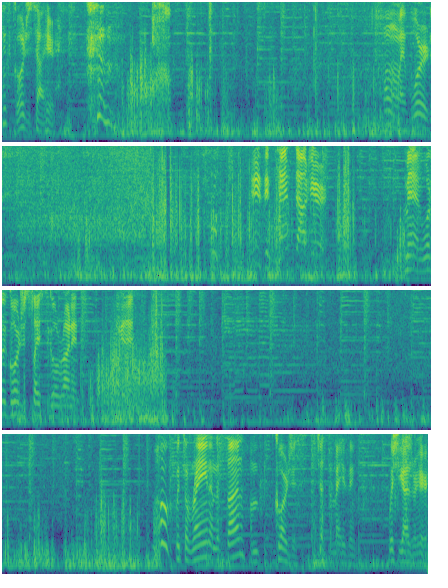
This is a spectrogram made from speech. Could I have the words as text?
It's gorgeous out here. oh my word. It is intense out here. Man, what a gorgeous place to go running. Look at this. With the rain and the sun, I'm gorgeous. Just amazing. Wish you guys were here.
